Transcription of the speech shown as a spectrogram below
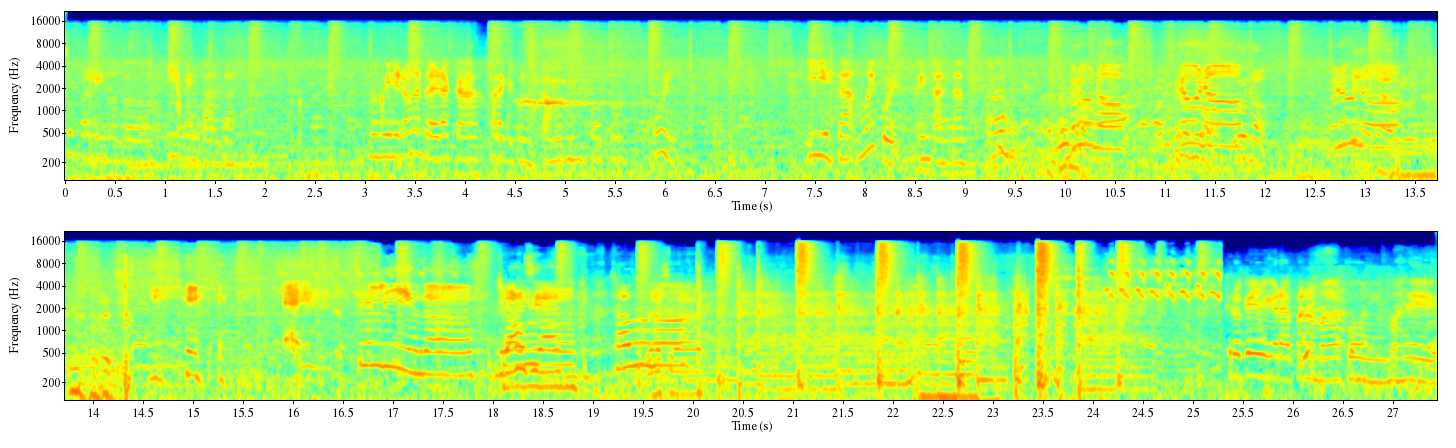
súper lindo todo y me encanta. Nos vinieron a traer acá para que conozcamos un poco. Uy. Y está muy cool, me encanta. Bruno, Bruno, Bruno. Qué lindo. Gracias. Chao, Bruno. Gracias. Creo que llegará a Panamá con más de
